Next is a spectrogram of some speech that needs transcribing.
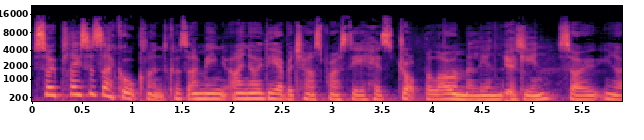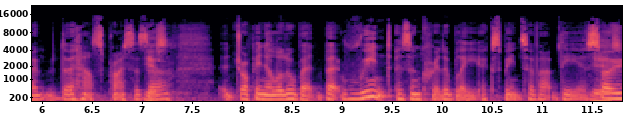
So places like Auckland, because I mean, I know the average house price there has dropped below a million Yes. again. So you know the house prices Yes. are dropping a little bit, but rent is incredibly expensive up there. So.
